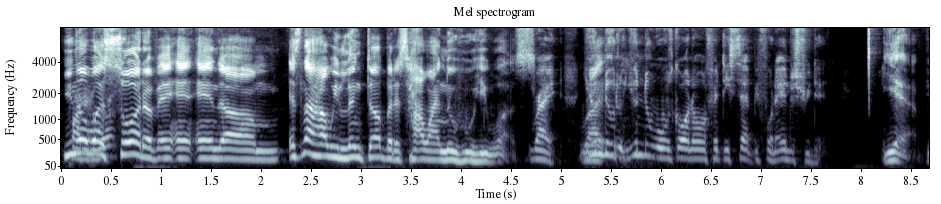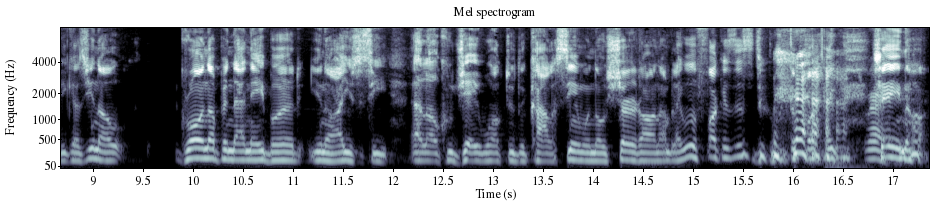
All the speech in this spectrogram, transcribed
You know the what? Sort of. And, and, and um, it's not how we linked up, but it's how I knew who he was. Right. You Right. knew you knew what was going on with Fifty Cent before the industry did. Yeah, because you know, growing up in that neighborhood, you know, I used to see LL Cool J walk through the Coliseum with no shirt on. I'm like, who the fuck is this dude with the fucking Right. chain on?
